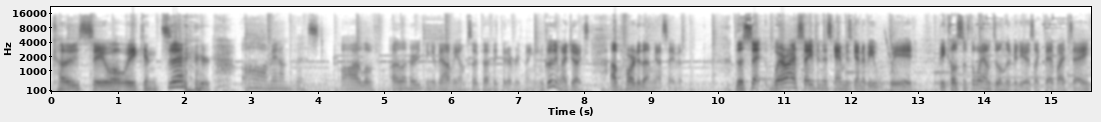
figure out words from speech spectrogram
go see what we can do. Oh man, I'm the best. Oh, I love, I love everything about me. I'm so perfect at everything, including my jokes. Uh, before I do that, I'm gonna save it. The set where I save in this game is going to be weird because of the way I'm doing the videos like day by day.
